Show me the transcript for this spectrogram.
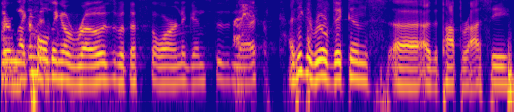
They're like holding a rose with a thorn against his neck. I think the real victims uh, are the paparazzi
